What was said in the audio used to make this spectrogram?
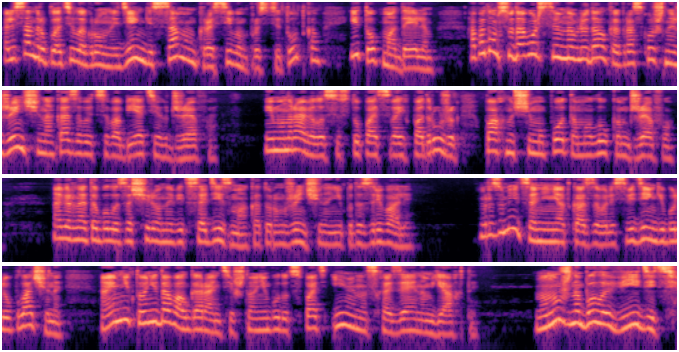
Александру платил огромные деньги самым красивым проституткам и топ-моделям, а потом с удовольствием наблюдал, как роскошные женщины оказываются в объятиях Джеффа. Ему нравилось уступать своих подружек пахнущему потом и луком Джеффу. Наверное, это был изощренный вид садизма, о котором женщины не подозревали. Разумеется, они не отказывались, ведь деньги были уплачены, а им никто не давал гарантии, что они будут спать именно с хозяином яхты. Но нужно было видеть,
